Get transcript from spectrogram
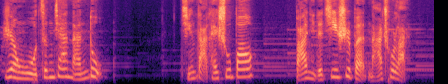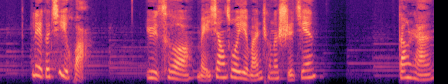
任务增加难度，请打开书包，把你的记事本拿出来，列个计划，预测每项作业完成的时间。当然，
